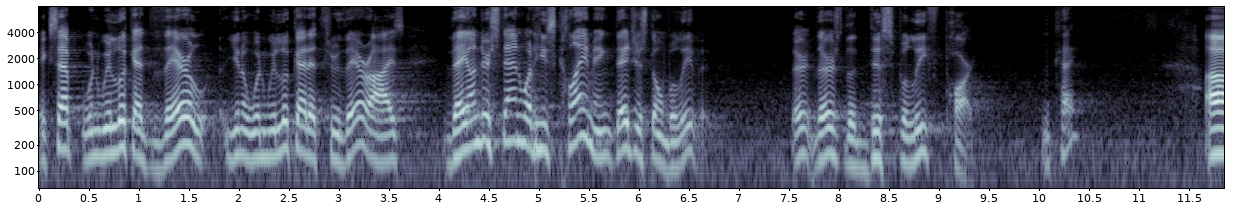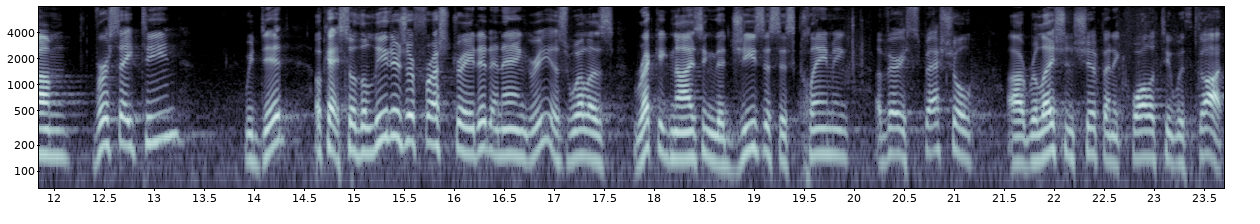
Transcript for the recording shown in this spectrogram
Except when we look at their, you know, when we look at it through their eyes, they understand what He's claiming, they just don't believe it. There, there's the disbelief part, okay? Um, verse 18, we did. Okay, so the leaders are frustrated and angry as well as recognizing that Jesus is claiming a very special uh, relationship and equality with God.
